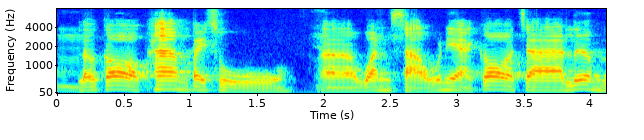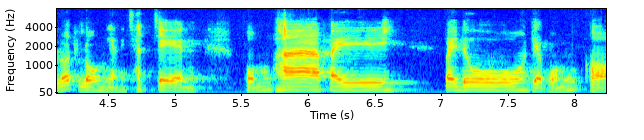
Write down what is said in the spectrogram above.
อืมแล้วก็ข้ามไปสู่อ่าวันเสาร์เนี่ยก็จะเริ่มลดลงอย่างชัดเจน ผมพาไปไปดู เดี๋ยวผมขอ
